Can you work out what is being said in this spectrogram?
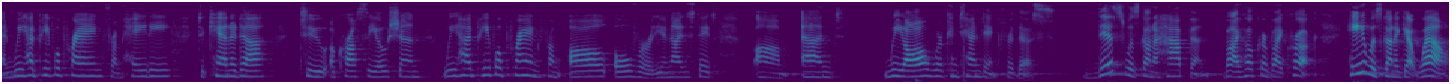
And we had people praying from Haiti to Canada to across the ocean. We had people praying from all over the United States. Um, and we all were contending for this. This was going to happen by hook or by crook. He was going to get well.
